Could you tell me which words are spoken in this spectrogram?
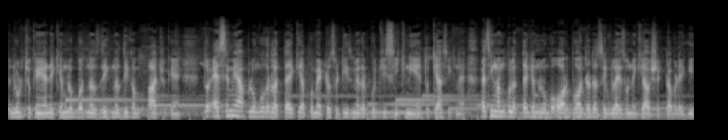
जुड़ चुके हैं, यानी कि हम लोग बहुत नज़दीक नज़दीक आ चुके हैं। तो ऐसे में आप लोगों को अगर लगता है कि आपको मेट्रो सिटीज़ में अगर कुछ चीज़ सीखनी है तो क्या सीखना है? आई थिंक हमको लगता है कि हम लोगों को और बहुत ज़्यादा सिविलाइज होने की आवश्यकता पड़ेगी।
